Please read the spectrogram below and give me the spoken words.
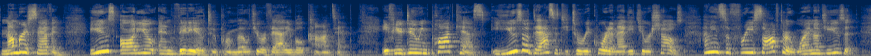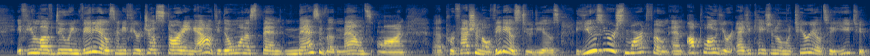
Number seven, use audio and video to promote your valuable content. If you're doing podcasts, use Audacity to record and edit your shows. I mean, it's a free software. Why not use it? If you love doing videos and if you're just starting out, you don't want to spend massive amounts on uh, professional video studios, use your smartphone and upload your educational material to YouTube.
